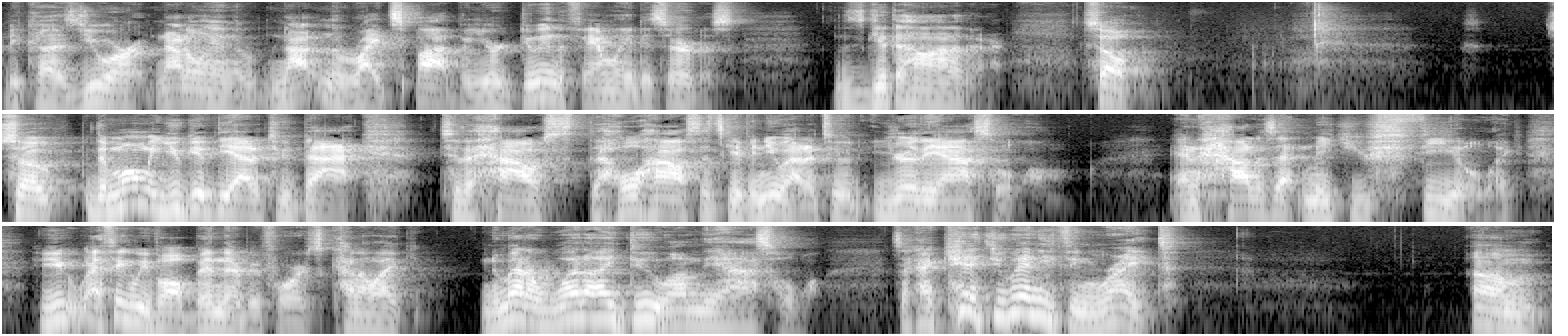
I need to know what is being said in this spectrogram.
because you are not only in the not in the right spot, but you're doing the family a disservice. Just get the hell out of there. So so the moment you give the attitude back to the house, the whole house that's giving you attitude, you're the asshole. And how does that make you feel? Like you I think we've all been there before. It's kind of like no matter what I do, I'm the asshole. It's like I can't do anything right. Um,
